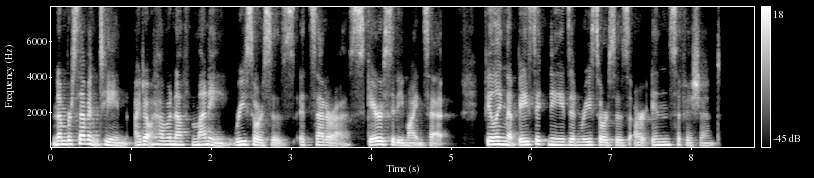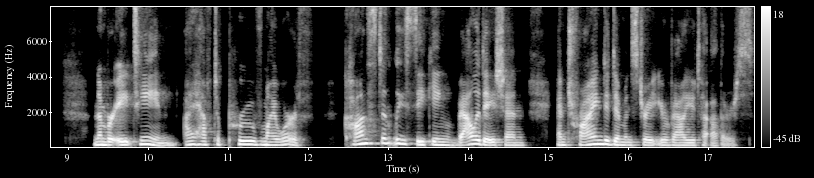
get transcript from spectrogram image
Number 17, I don't have enough money, resources, etc. Scarcity mindset, feeling that basic needs and resources are insufficient. Number 18, I have to prove my worth constantly seeking validation and trying to demonstrate your value to others.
